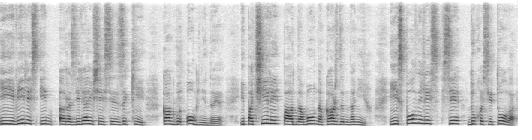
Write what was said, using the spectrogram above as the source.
И явились им разделяющиеся языки, как бы огненные, и почили по одному на каждом на них. И исполнились все Духа Святого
